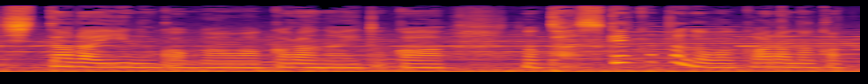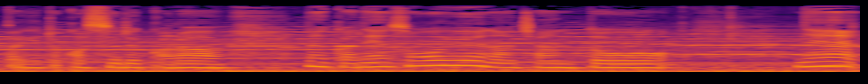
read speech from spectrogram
したらいいのかがわからないとか助け方がわからなかったりとかするからなんかねそういうのちゃんとね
